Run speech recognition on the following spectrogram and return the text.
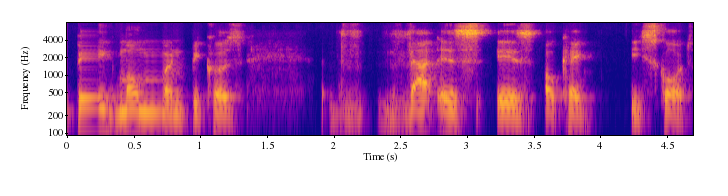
big moment because th- that is is okay. He scored,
